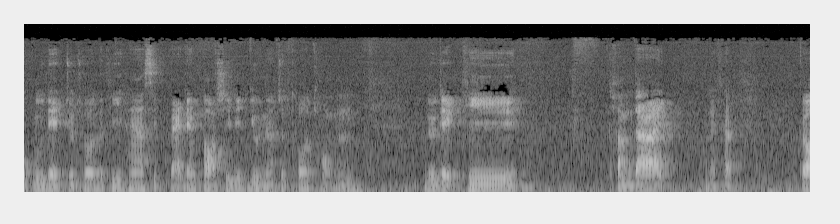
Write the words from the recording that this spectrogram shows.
6 ดูเด็คจุดโทษนาที 58 ยังต่อชีวิตอยู่นะ จุดโทษของดูเด็คที่ ทำได้นะครับ ก็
